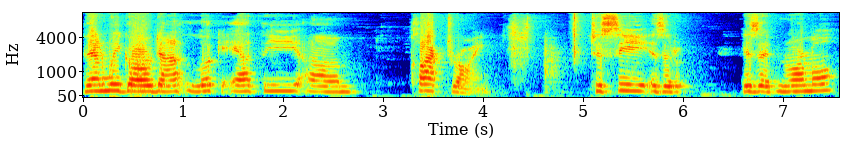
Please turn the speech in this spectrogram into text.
then we go down, look at the um, clock drawing to see is it is it normal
